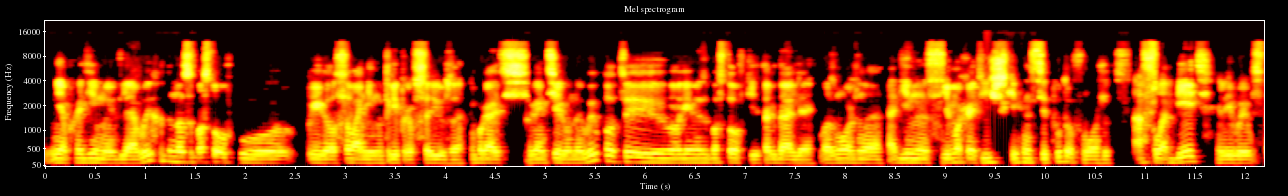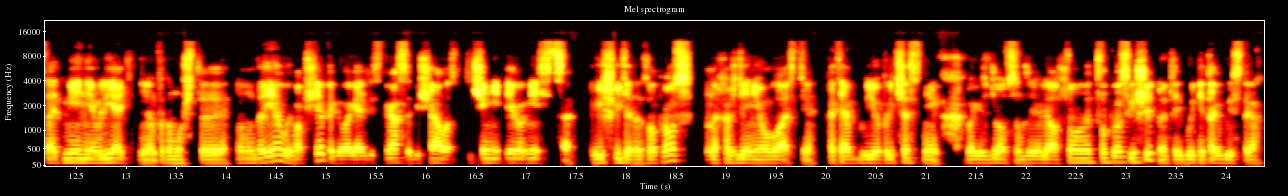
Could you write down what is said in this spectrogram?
необходимый для выхода на забастовку при голосовании внутри профсоюза, убрать гарантированные выплаты, во время забастовки и так далее. Возможно, один из демократических институтов может ослабеть, либо стать менее влиятельным, потому что он надоел. И вообще-то говоря, Листрас обещала в течение первого месяца решить этот вопрос нахождения у власти. Хотя бы ее предшественник Борис Джонсон заявлял, что он этот вопрос решит, но это и будет не так быстро.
